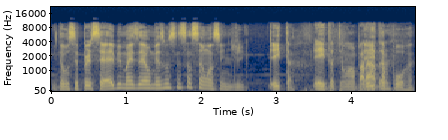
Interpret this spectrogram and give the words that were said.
Então você percebe, mas é a mesma sensação, assim, de... Eita, Eita, tem uma parada. eita porra.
